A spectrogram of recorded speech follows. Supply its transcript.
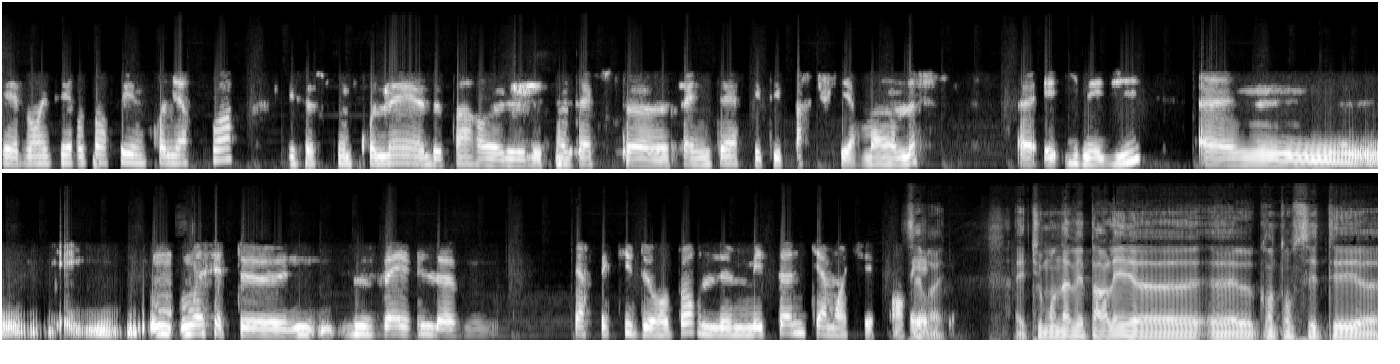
Et elles ont été reportées une première fois et ça se comprenait de par euh, le, contexte euh, sanitaire qui était particulièrement neuf euh, et inédit. moi, cette nouvelle perspective de report ne m'étonne qu'à moitié. En réalité. Et tu m'en avais parlé euh, euh, quand on s'était, euh,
